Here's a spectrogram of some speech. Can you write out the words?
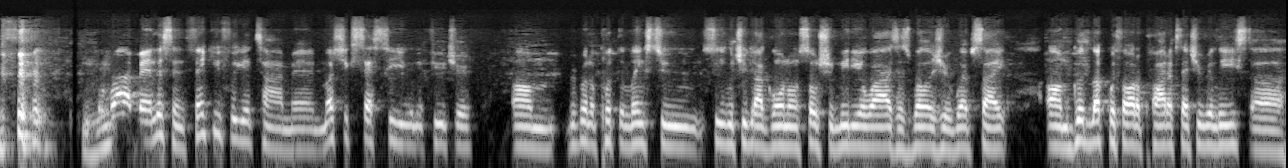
mm-hmm. Rob, man, listen, thank you for your time, man. Much success to you in the future. Um, we're going to put the links to see what you got going on social media wise, as well as your website. Um, good luck with all the products that you released. Uh,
